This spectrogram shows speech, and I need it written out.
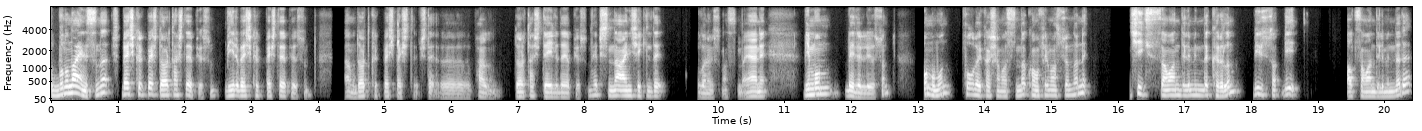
Bunun aynısını 5.45 4 taşta yapıyorsun. 1.5.45'te yapıyorsun. Ama 4.45 5'te işte e, pardon 4 taş daily'de yapıyorsun. Hepsinde aynı şekilde kullanıyorsun aslında. Yani bir mum belirliyorsun. O mumun pullback aşamasında konfirmasyonlarını 2x zaman diliminde kırılım, bir, bir alt zaman diliminde de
